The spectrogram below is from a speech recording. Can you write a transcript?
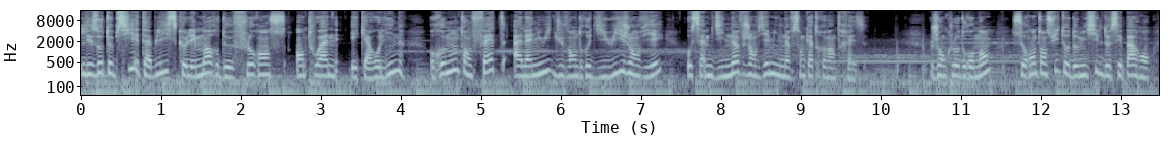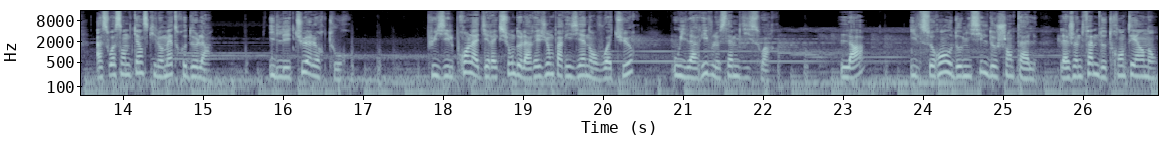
Les autopsies établissent que les morts de Florence, Antoine et Caroline remontent en fait à la nuit du vendredi 8 janvier au samedi 9 janvier 1993. Jean-Claude Roman se rend ensuite au domicile de ses parents, à 75 km de là. Il les tue à leur tour. Puis il prend la direction de la région parisienne en voiture, où il arrive le samedi soir. Là, il se rend au domicile de Chantal, la jeune femme de 31 ans,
